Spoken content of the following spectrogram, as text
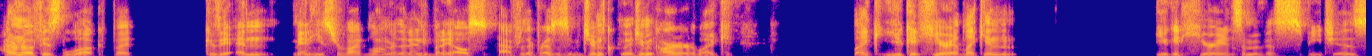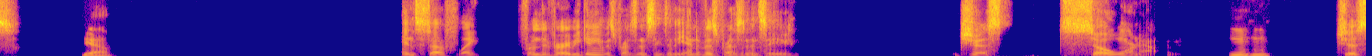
I don't know if his look, but because and man, he survived longer than anybody else after their presidency. But Jim Jimmy Carter, like, like you could hear it, like in you could hear it in some of his speeches Yeah, and stuff, like from the very beginning of his presidency to the end of his presidency, just so worn out, hmm just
